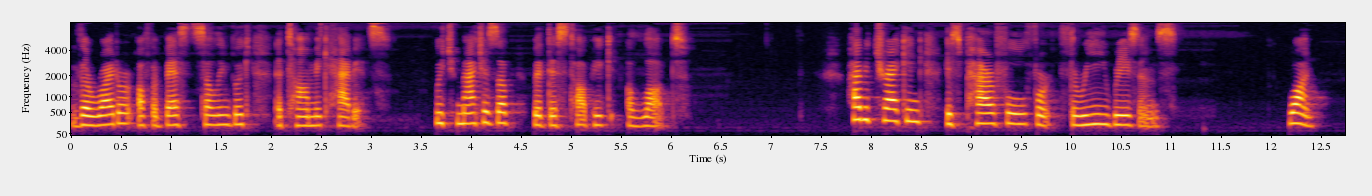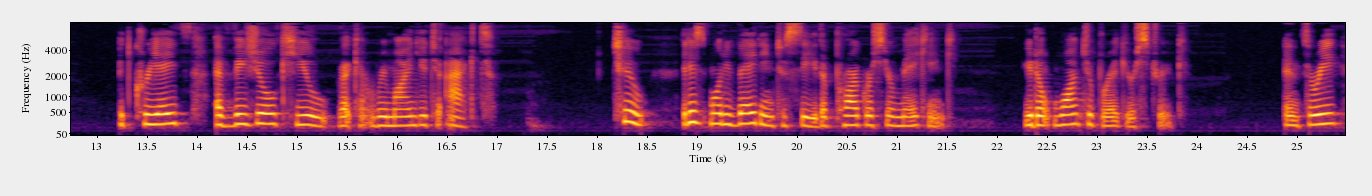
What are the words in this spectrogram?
the writer of the best selling book Atomic Habits which matches up with this topic a lot. Habit tracking is powerful for three reasons. One, it creates a visual cue that can remind you to act. Two, it is motivating to see the progress you're making. You don't want to break your streak. And three,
